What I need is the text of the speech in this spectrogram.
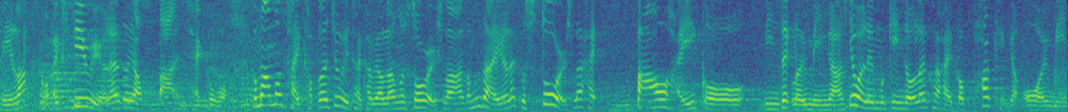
起啦，個 exterior 咧都有五百零尺嘅喎。咁啱啱提及咧，Joey 提及有兩個 storage 啦，咁但係咧個 storage 咧係唔包喺個面積裡面㗎，因為你有冇見到咧佢係個 parking 嘅外面，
